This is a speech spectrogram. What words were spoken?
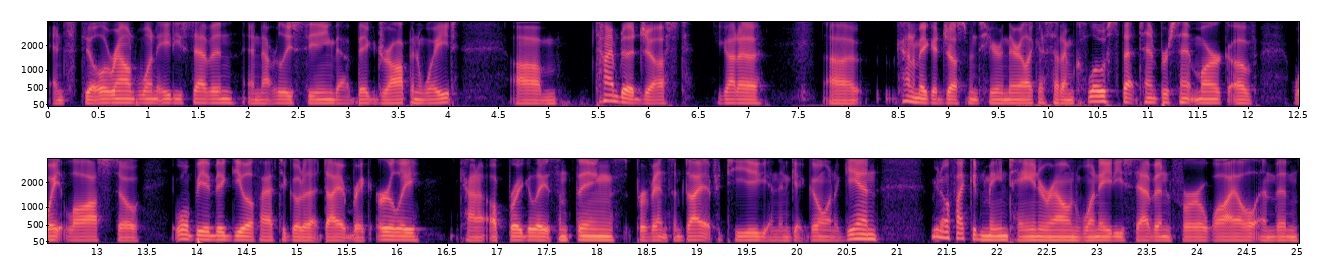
and still around 187 and not really seeing that big drop in weight, um, time to adjust. You gotta uh, kind of make adjustments here and there. Like I said, I'm close to that 10% mark of weight loss, so it won't be a big deal if I have to go to that diet break early kind of upregulate some things, prevent some diet fatigue, and then get going again. You know, if I could maintain around 187 for a while and then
